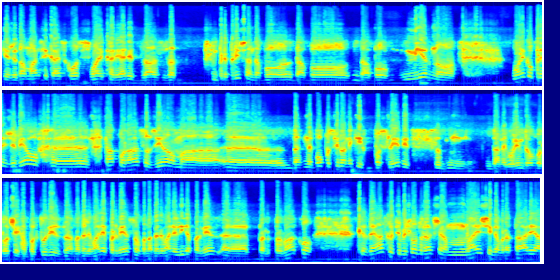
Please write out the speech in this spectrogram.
ki je že dal marsikaj skozi svoje karieri, da, da sem prepričan, da bo, da bo, da bo mirno rekel, preživel eh, ta poraz, oziroma eh, da ne bo posilo nekih posledic, da ne govorim dolgoročnih, ampak tudi za nadaljevanje prvenstva, v nadaljevanje lige prven, eh, pr, prvako. Ker dejansko, če bi šlo za kakšnega mlajšega vratarja,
